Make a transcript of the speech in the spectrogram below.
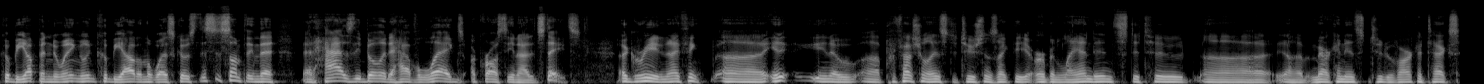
could be up in New England, could be out on the West Coast. This is something that that has the ability to have legs across the United States. Agreed, and I think uh, you know uh, professional institutions like the Urban Land Institute, uh, uh, American Institute of Architects,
